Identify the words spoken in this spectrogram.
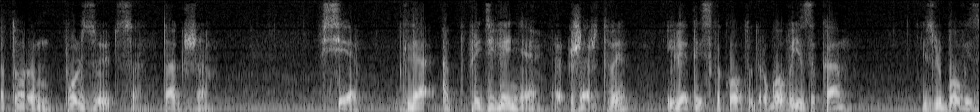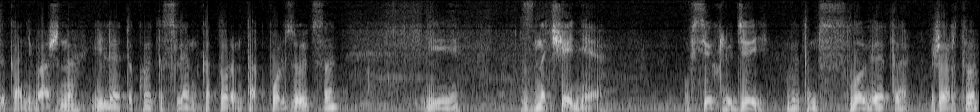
которым пользуются также все для определения жертвы, или это из какого-то другого языка, из любого языка, неважно, или это какой-то сленг, которым так пользуются. И значение у всех людей в этом слове это жертва.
